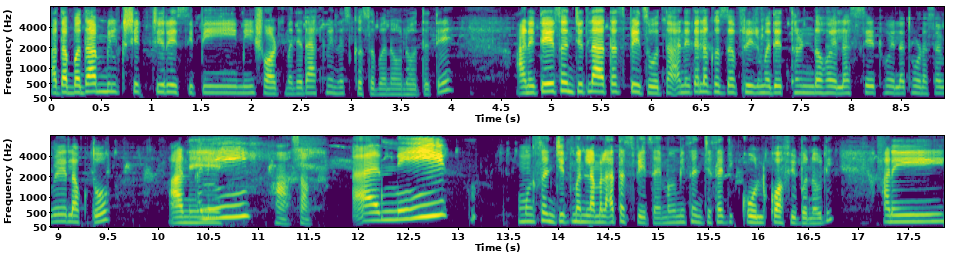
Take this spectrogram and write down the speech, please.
आता बदाम मिल्क शेकची रेसिपी मी शॉर्टमध्ये दाखवेनच कसं बनवलं होतं ते. आणि ते संचितला आताच पेच होतं आणि त्याला कसं फ्रीजमध्ये थंड व्हायला सेट व्हायला थोडासा वेळ लागतो. आणि आणि हां सांग. आणि मग संचित म्हणला मला आताच पेच आहे. मग मी संचितसाठी कोल्ड कॉफी बनवली. आणि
